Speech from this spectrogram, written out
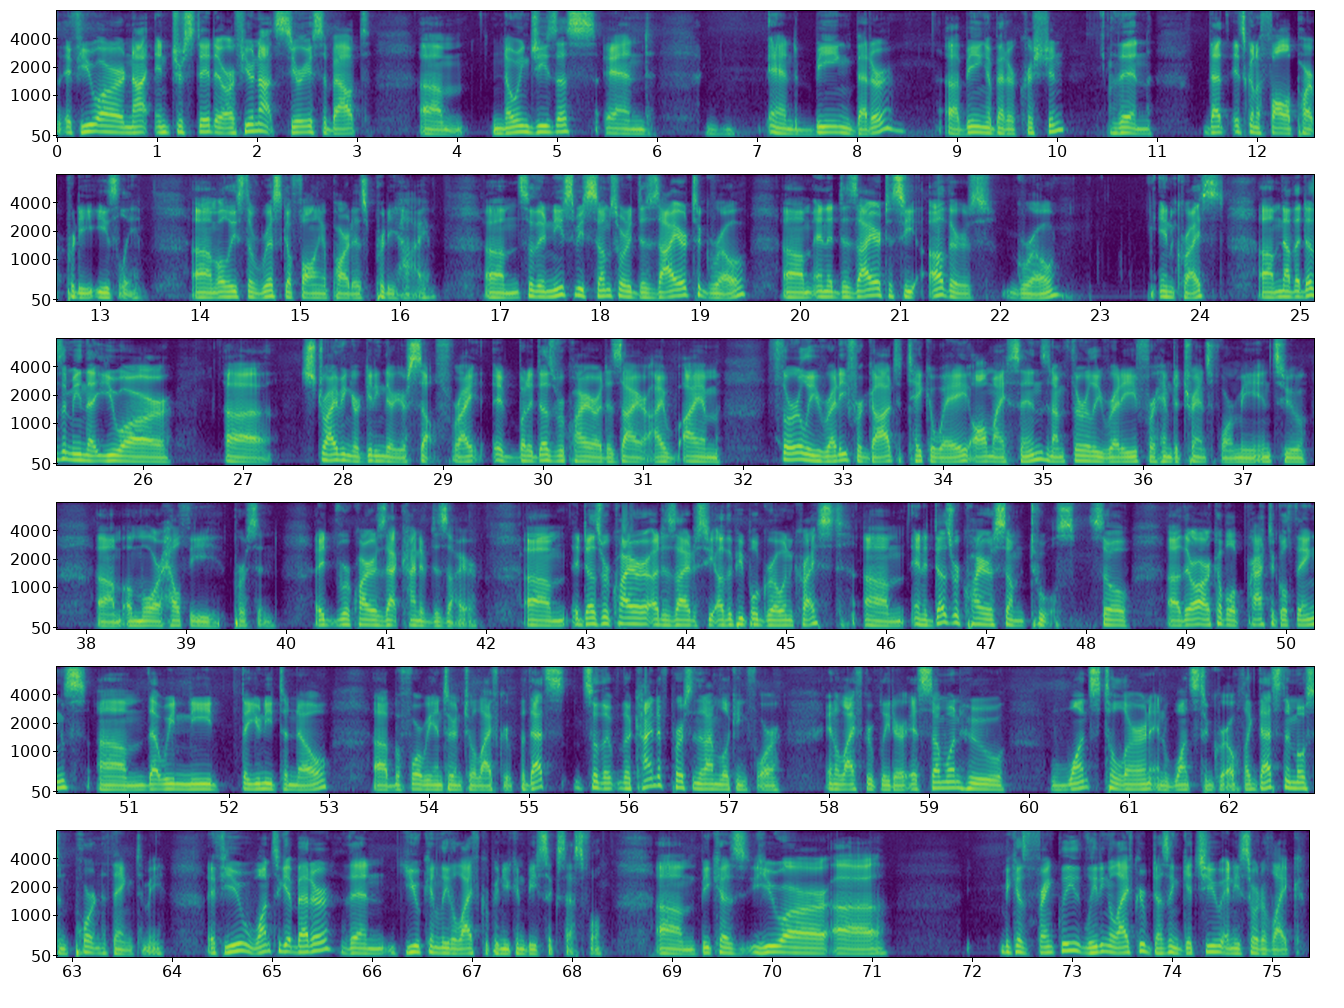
If you are not interested or if you're not serious about um, knowing Jesus and and being better, uh, being a better Christian, then that it's going to fall apart pretty easily. Um, at least the risk of falling apart is pretty high. Um, so there needs to be some sort of desire to grow um, and a desire to see others grow in Christ. Um, now that doesn't mean that you are uh, striving or getting there yourself, right? It, but it does require a desire. I I am thoroughly ready for God to take away all my sins, and I'm thoroughly ready for Him to transform me into um, a more healthy person. It requires that kind of desire. Um, it does require a desire to see other people grow in Christ, um, and it does require some tools. So uh, there are a couple of practical things um, that we need that you need to know uh, before we enter into a life group. But that's so the the kind of person that I'm looking for in a life group leader is someone who wants to learn and wants to grow. Like that's the most important thing to me. If you want to get better, then you can lead a life group and you can be successful, um, because you are. Uh, because frankly, leading a life group doesn't get you any sort of like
